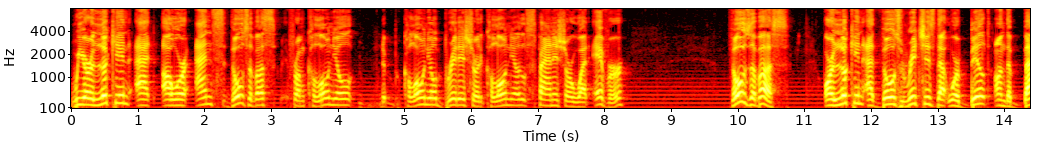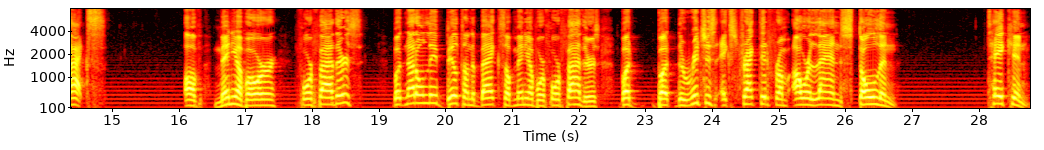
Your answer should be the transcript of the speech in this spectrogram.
we are looking at our ants, those of us from colonial, the colonial British or the colonial Spanish or whatever, those of us are looking at those riches that were built on the backs of many of our forefathers but not only built on the backs of many of our forefathers, but but the riches extracted from our land stolen, taken,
